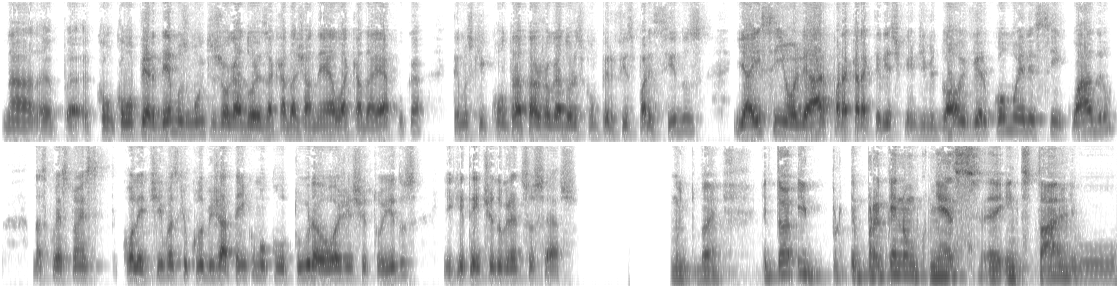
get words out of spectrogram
na, uh, como perdemos muitos jogadores a cada janela, a cada época, temos que contratar jogadores com perfis parecidos e aí sim olhar para a característica individual e ver como eles se enquadram nas questões coletivas que o clube já tem como cultura hoje instituídos e que tem tido grande sucesso. Muito bem. Então, e para quem não conhece eh, em detalhe o,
